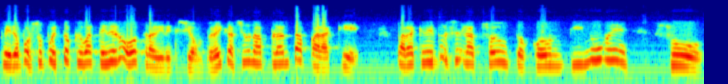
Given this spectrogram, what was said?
pero por supuesto que va a tener otra dirección, pero hay que hacer una planta para qué? Para que después el gasoducto continúe su,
